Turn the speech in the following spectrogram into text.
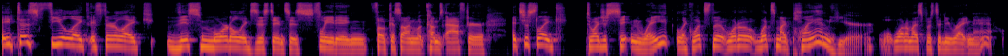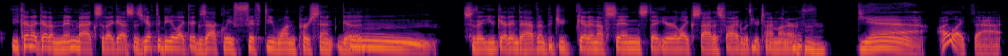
it does feel like if they're like this mortal existence is fleeting, focus on what comes after. It's just like do I just sit and wait? Like what's the what are, what's my plan here? What am I supposed to do right now? You kind of got to min max it, I guess, is you have to be like exactly 51% good Mm. So that you get into heaven, but you get enough sins that you're like satisfied with your time on earth. Mhm. Yeah, I like that.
